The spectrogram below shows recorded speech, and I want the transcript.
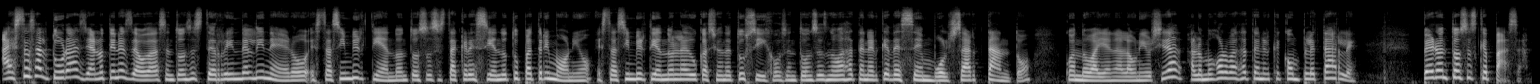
a estas alturas ya no tienes deudas, entonces te rinde el dinero, estás invirtiendo, entonces está creciendo tu patrimonio, estás invirtiendo en la educación de tus hijos, entonces no vas a tener que desembolsar tanto cuando vayan a la universidad. A lo mejor vas a tener que completarle. Pero entonces, ¿qué pasa?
